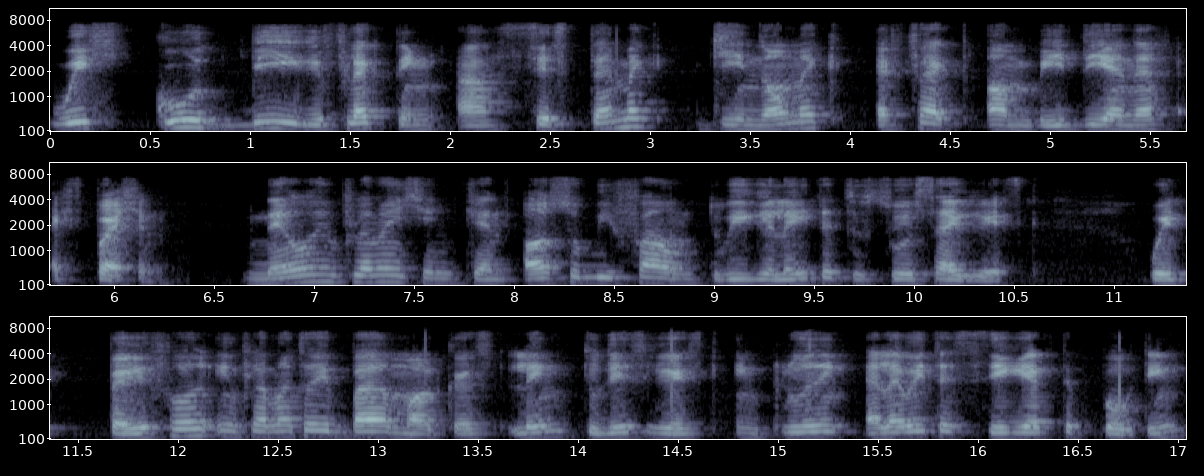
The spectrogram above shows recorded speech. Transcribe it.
which could be reflecting a systemic genomic effect on BDNF expression. Neuroinflammation can also be found to be related to suicide risk, with peripheral inflammatory biomarkers linked to this risk including elevated C-reactive protein,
